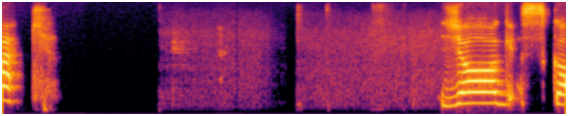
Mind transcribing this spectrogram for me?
Tack! Jag ska...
